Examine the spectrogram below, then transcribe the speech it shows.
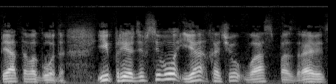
1995 года. И прежде всего я хочу вас поздравить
